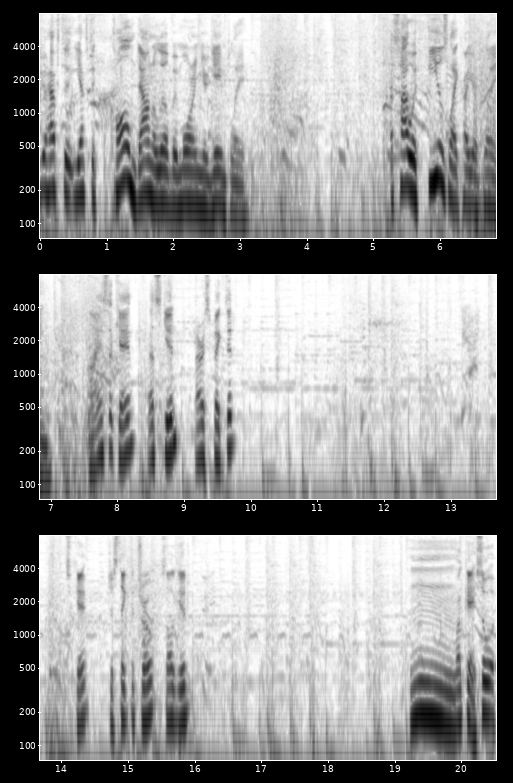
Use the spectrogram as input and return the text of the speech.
you have to you have to calm down a little bit more in your gameplay. That's how it feels like how you're playing. Nice, okay. That's good. I respect it. Okay. Just take the throw. It's all good. Hmm, okay. So,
